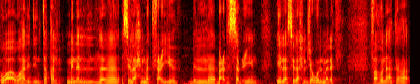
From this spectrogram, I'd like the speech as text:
ووالدي انتقل من السلاح المدفعية بال... بعد السبعين إلى سلاح الجو الملكي. فهناك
